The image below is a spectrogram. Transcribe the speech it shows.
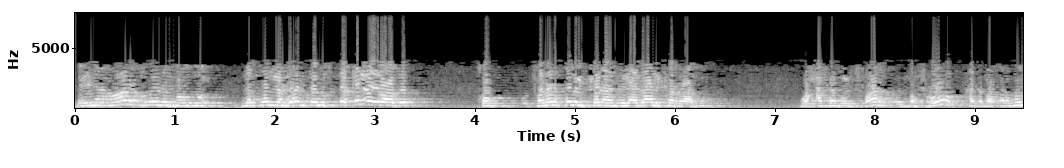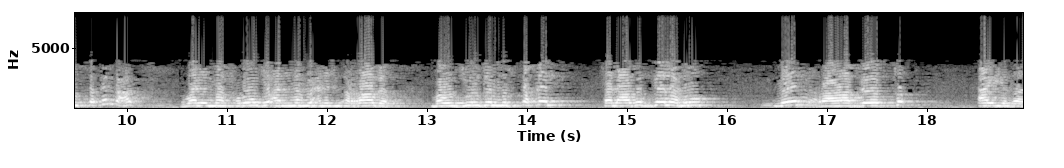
بين الرابط وبين الموضوع. نقول له أنت مستقل أو رابط. خذ فننقل الكلام إلى ذلك الرابط. وحسب الفرض المفروض حسب فرض مستقل بعد. والمفروض أنه يعني الرابط موجود مستقل فلا بد له من رابط أيضا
